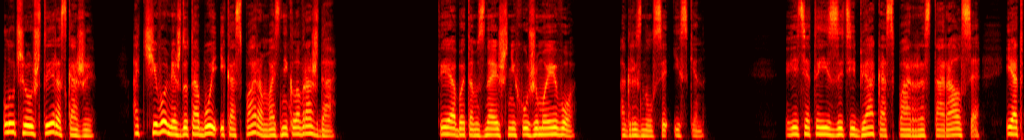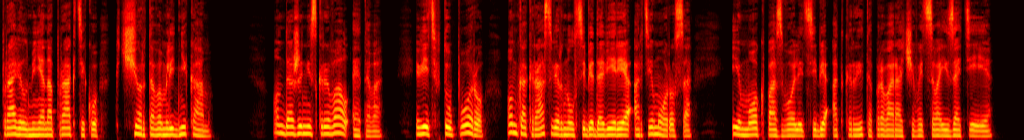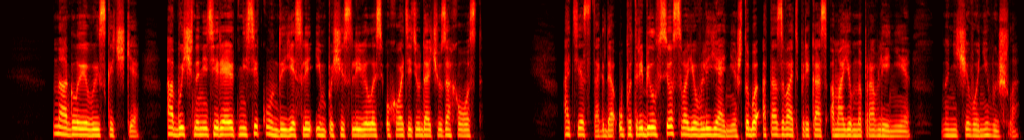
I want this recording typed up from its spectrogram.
Лучше уж ты расскажи, отчего между тобой и Каспаром возникла вражда. Ты об этом знаешь не хуже моего, огрызнулся Искин. Ведь это из-за тебя Каспар расстарался и отправил меня на практику к чёртовым ледникам. Он даже не скрывал этого, ведь в ту пору он как раз вернул себе доверие Артеморуса и мог позволить себе открыто проворачивать свои затеи. Наглые выскочки обычно не теряют ни секунды, если им посчастливилось ухватить удачу за хвост. Отец тогда употребил все свое влияние, чтобы отозвать приказ о моем направлении, но ничего не вышло.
